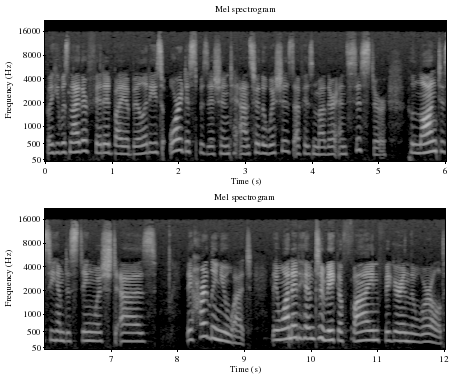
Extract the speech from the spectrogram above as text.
but he was neither fitted by abilities or disposition to answer the wishes of his mother and sister, who longed to see him distinguished as they hardly knew what. They wanted him to make a fine figure in the world,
